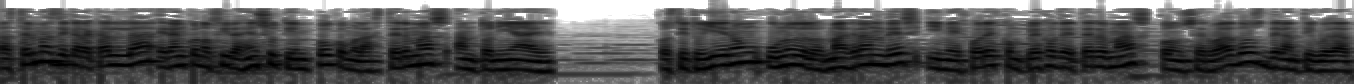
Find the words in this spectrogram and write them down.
Las termas de Caracalla eran conocidas en su tiempo como las termas Antoniae. Constituyeron uno de los más grandes y mejores complejos de termas conservados de la antigüedad.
